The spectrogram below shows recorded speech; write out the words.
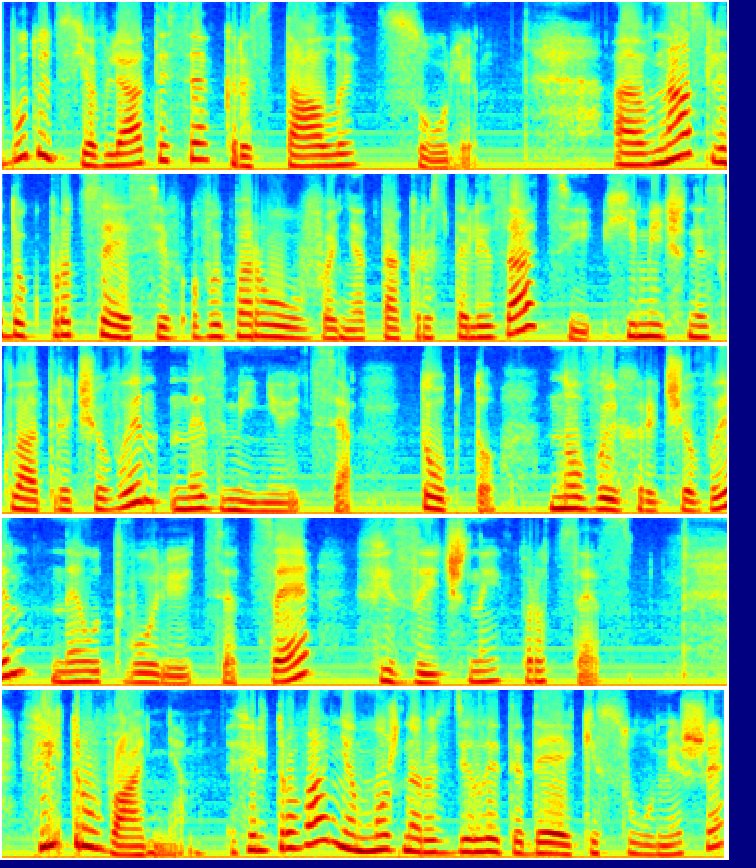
будуть з'являтися кристали солі. Е, Внаслідок процесів випаровування та кристалізації хімічний склад речовин не змінюється, тобто нових речовин не утворюється. Це фізичний процес. Фільтрування. Фільтруванням можна розділити деякі суміші,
